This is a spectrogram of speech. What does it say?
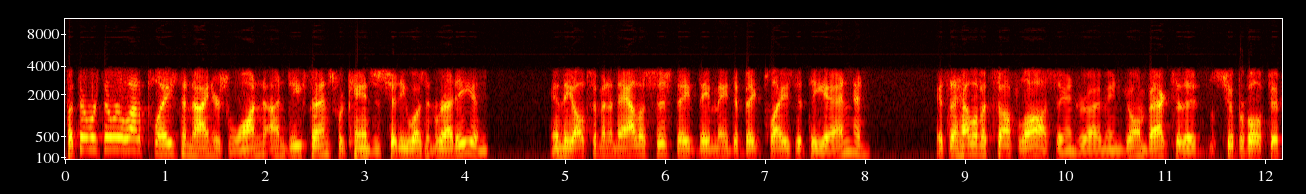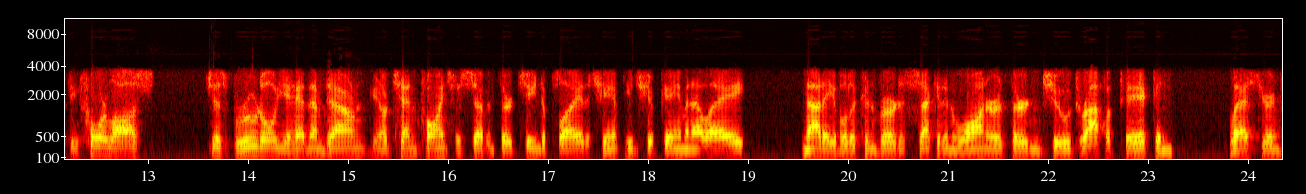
But there were there were a lot of plays the Niners won on defense where Kansas City wasn't ready, and in the ultimate analysis, they they made the big plays at the end, and it's a hell of a tough loss, Andrew. I mean, going back to the Super Bowl Fifty Four loss just brutal. You had them down, you know, 10 points with 7:13 to play. The championship game in LA, not able to convert a second and one or a third and two, drop a pick, and last year in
